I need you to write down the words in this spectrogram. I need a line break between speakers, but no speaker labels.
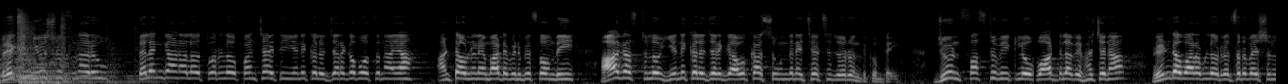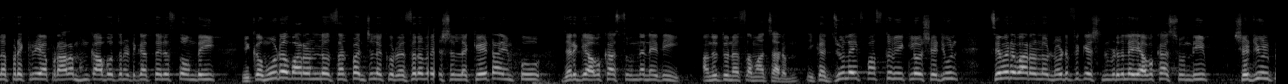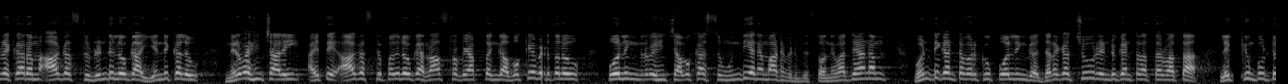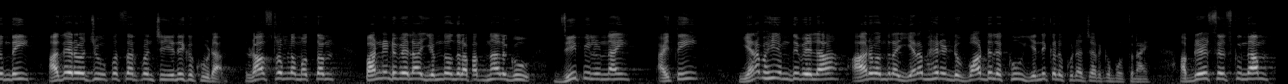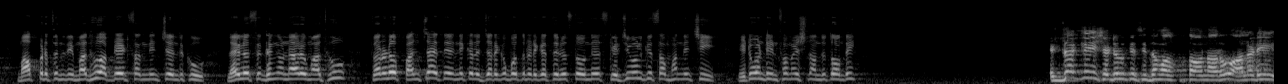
Breaking news చూస్తున్నారు. తెలంగాణలో త్వరలో పంచాయతీ ఎన్నికలు జరగబోతున్నాయా? అంటా ఉండనే మాట వినిపిస్తోంది. ఆగస్టులో ఎన్నికలు జరిగే అవకాశం ఉందనే చర్చ జోరందుకుంది. జూన్ ఫస్ట్ వీక్లో వార్డుల విభజన రెండో వారంలో రిజర్వేషన్ల ప్రక్రియ ప్రారంభం కాబోతున్నట్టుగా తెలుస్తోంది. ఇక మూడో వారంలో సర్పంచులకు రిజర్వేషన్ల కేటాయింపు జరిగే అవకాశం ఉందనేది అందుతున్న సమాచారం. ఇక జూలై ఫస్ట్ వీక్లో షెడ్యూల్ చివరి వారంలో నోటిఫికేషన్ విడుదలయ్యే అవకాశం ఉంది. షెడ్యూల్ ప్రకారం ఆగస్టు రెండులోగా ఎన్నికలు నిర్వహించాలి. అయితే ఆగస్టు పదిలోగా రాష్ట్ర వ్యాప్తంగా ఒకే విడతలో పోలింగ్ నిర్వహించే అవకాశం ఉంది అనే మాట వినిపిస్తోంది. మధ్యాహ్నం ఒంటి గంట వరకు పోలింగ్ జరగచ్చు రెండు గంటల తర్వాత లెక్కింపు ఉంటుంది. అదే రోజు ఉప సర్పంచ్ ఎన్నిక కూడా. రాష్ట్రంలో మొత్తం పన్నెండు వేల ఎనిమిది వందల పద్నాలుగు జీపీలున్నాయి. అయితే ఎనభై ఎనిమిది వేల ఆరు వందల ఎనభై రెండు వార్డులకు ఎన్నికలు కూడా జరగబోతున్నాయి. అప్డేట్స్ తెలుసుకుందాం. మా ప్రతినిధి మధు అప్డేట్స్ అందించేందుకు లైవ్లో సిద్ధంగా ఉన్నారు. మధు త్వరలో పంచాయతీ ఎన్నికలు జరగబోతున్నట్టుగా తెలుస్తోంది. స్కెడ్యూల్కి సంబంధించి ఎటువంటి ఇన్ఫర్మేషన్ అందుతోంది?
ఎగ్జాక్ట్లీ షెడ్యూల్కి సిద్ధం అవుతా ఉన్నారు ఆల్రెడీ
